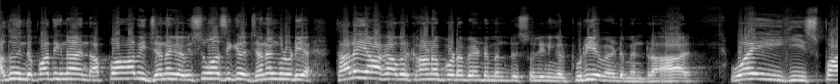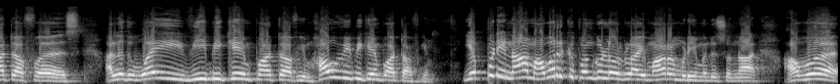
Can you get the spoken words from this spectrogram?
அதுவும் இந்த பார்த்தீங்கன்னா இந்த அப்பாவி ஜனங்க விசுவாசிக்கிற ஜனங்களுடைய தலையாக அவர் காணப்பட வேண்டும் என்று சொல்லி நீங்கள் புரிய வேண்டும் என்றால் why he is part of us அல்லது why we become part of him how we become part of him எப்படி நாம் அவருக்கு பங்குள்ளவர்களாய் மாற முடியும் என்று சொன்னார் அவர்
